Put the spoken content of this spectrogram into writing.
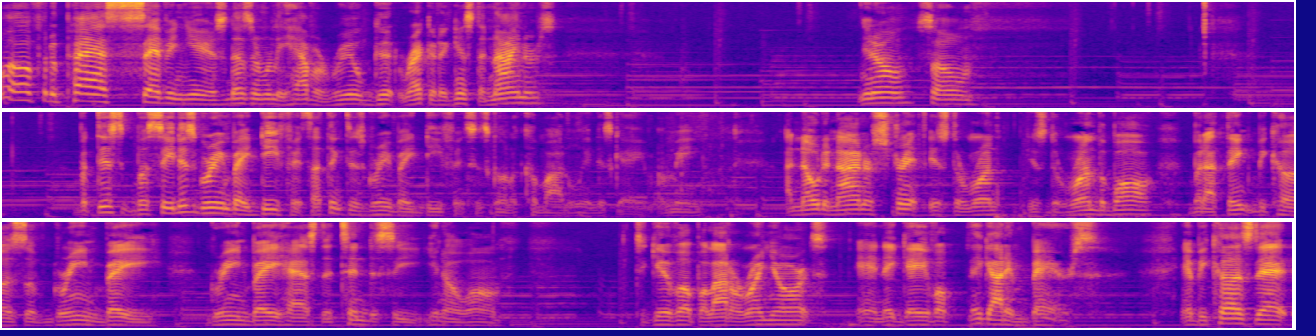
well, for the past seven years, doesn't really have a real good record against the Niners. You know, so but this but see this Green Bay defense, I think this Green Bay defense is gonna come out and win this game. I mean, I know the Niners' strength is to run is to run the ball, but I think because of Green Bay, Green Bay has the tendency, you know, um, to give up a lot of run yards, and they gave up. They got embarrassed, and because that,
